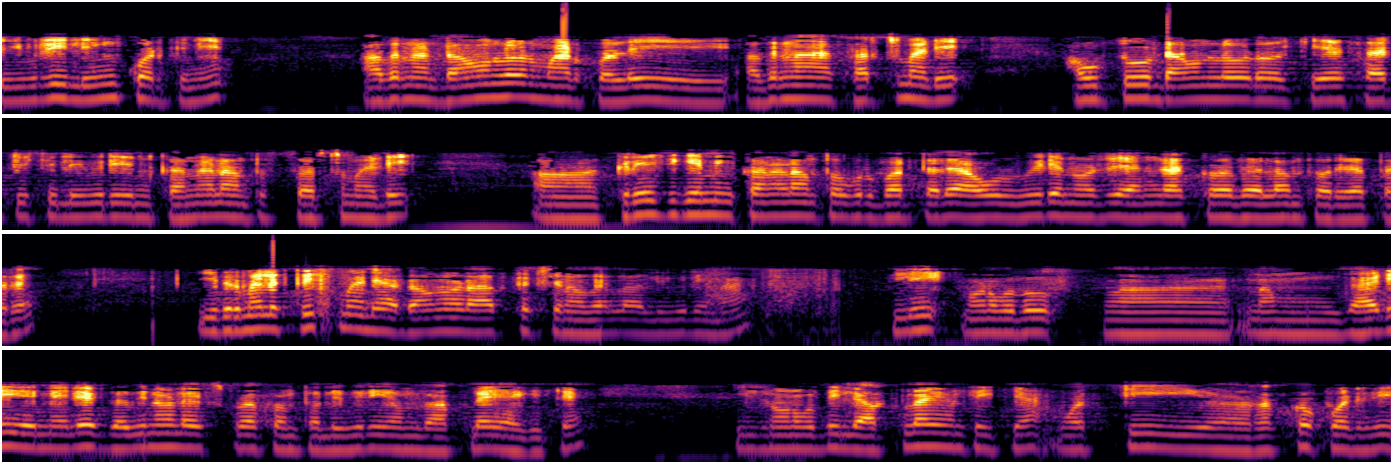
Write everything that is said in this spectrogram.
ಲಿವ್ರಿ ಲಿಂಕ್ ಕೊಡ್ತೀನಿ. ಅದನ್ನ ಡೌನ್ಲೋಡ್ ಮಾಡ್ಕೊಳ್ಳಿ. ಅದನ್ನ ಸರ್ಚ್ ಮಾಡಿ. How to download K S R T C livery in Kannada ಅಂತ ಸರ್ಚ್ ಮಾಡಿ. ಕ್ರೇಜ್ ಗೇಮಿಂಗ್ ಕನ್ನಡ ಅಂತ ಒಬ್ರು ಬರ್ತಾರೆ. ಅವ್ರ ವಿಡಿಯೋ ನೋಡ್ರಿ ಹೆಂಗ್ ಹಾಕೋದೆಲ್ಲ ಅಂತ ಅವ್ರು ಹೇಳ್ತಾರೆ. ಇದ್ರ ಮೇಲೆ ಕ್ಲಿಕ್ ಮಾಡಿ, ಆ ಡೌನ್ಲೋಡ್ ಆದ ತಕ್ಷಣ ಅವೆಲ್ಲ ಲಿವ್ರಿನ ಇಲ್ಲಿ ನೋಡ್ಬೋದು. ನಮ್ಮ ಗಾಡಿಯ ಗಾಡಿ ಮೇಲೆ ಗವಿನೋಡ ಎಕ್ಸ್ಪ್ರೆಸ್ ಅಂತ ಲಿವ್ರಿ ಒಂದು ಅಪ್ಲೈ ಆಗೈತೆ ಇಲ್ಲಿ ನೋಡ್ಬೋದು ಇಲ್ಲಿ ಅಪ್ಲೈ ಅಂತ ಐತೆ. ಒತ್ತಿ ರೊಕ್ಕ ಕೊಡ್ರಿ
